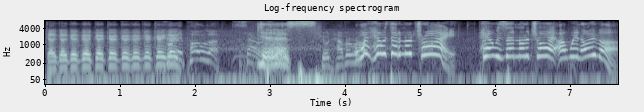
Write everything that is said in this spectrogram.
go go go go go go go go go go go. Yes. Have a What? How is that not a try? How is that not a try? I went over.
